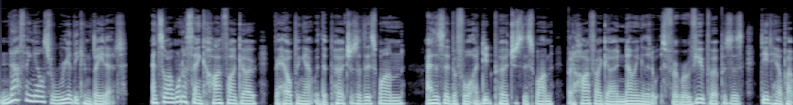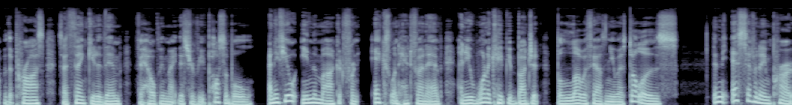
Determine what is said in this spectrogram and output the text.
nothing else really can beat it. And so I want to thank HiFiGo for helping out with the purchase of this one. As I said before, I did purchase this one, but HiFiGo, knowing that it was for review purposes, did help out with the price. So thank you to them for helping make this review possible. And if you're in the market for an excellent headphone amp and you want to keep your budget below a thousand US dollars, then the S17 Pro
